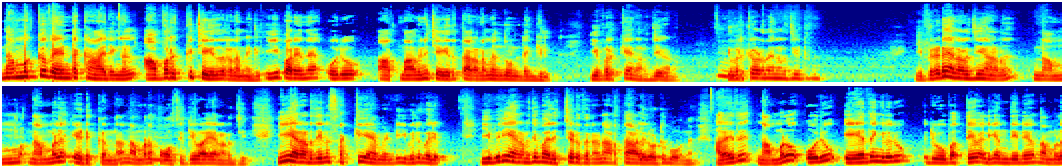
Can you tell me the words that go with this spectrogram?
നമുക്ക് വേണ്ട കാര്യങ്ങൾ അവർക്ക് ചെയ്തു തരണമെങ്കിൽ ഈ പറയുന്ന ഒരു ആത്മാവിന് ചെയ്തു തരണമെന്നുണ്ടെങ്കിൽ ഇവർക്ക് എനർജി വേണം. ഇവർക്ക് എവിടെ നിന്ന് എനർജി കിട്ടുന്നത്? ഇവരുടെ എനർജിയാണ് നമ്മ നമ്മൾ എടുക്കുന്ന നമ്മുടെ പോസിറ്റീവായ എനർജി ഈ എനർജീനെ സക്ക് ചെയ്യാൻ വേണ്ടി ഇവർ വരും. ഇവർ ഈ എനർജി വലിച്ചെടുത്തിട്ടാണ് അടുത്ത ആളിലോട്ട് പോകുന്നത്. അതായത് നമ്മൾ ഒരു ഏതെങ്കിലും ഒരു രൂപത്തെയോ അല്ലെങ്കിൽ എന്തിനെയോ നമ്മൾ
